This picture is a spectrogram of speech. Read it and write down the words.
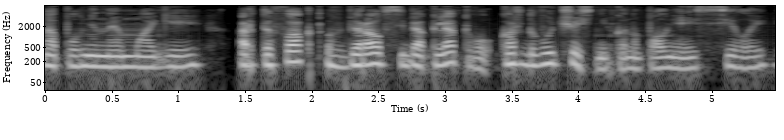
наполненная магией. Артефакт вбирал в себя клятву каждого участника, наполняясь силой.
